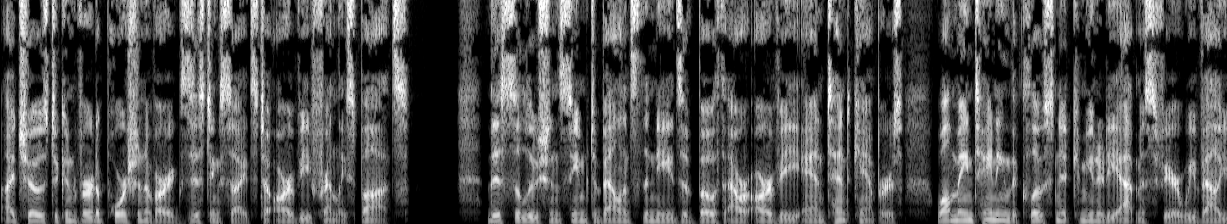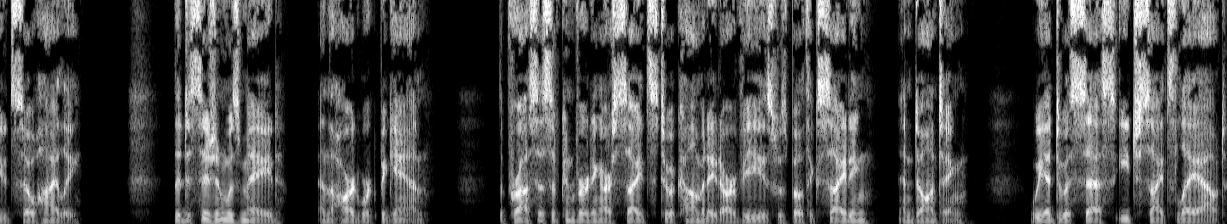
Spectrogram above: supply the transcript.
I chose to convert a portion of our existing sites to RV-friendly spots. This solution seemed to balance the needs of both our RV and tent campers while maintaining the close-knit community atmosphere we valued so highly. The decision was made, and the hard work began. The process of converting our sites to accommodate RVs was both exciting and daunting. We had to assess each site's layout,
